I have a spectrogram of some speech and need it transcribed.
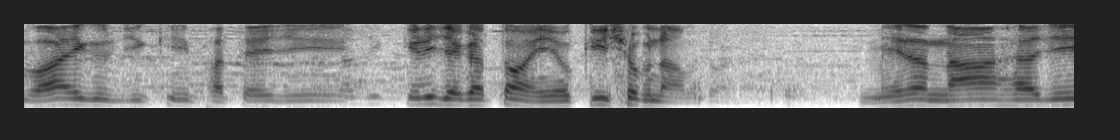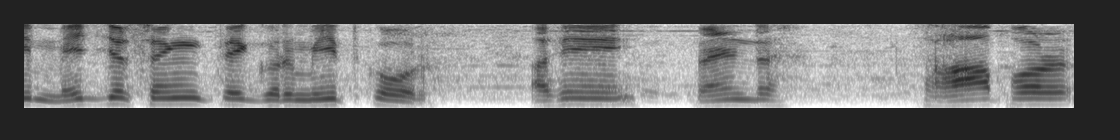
ਵਾਹਿਗੁਰੂ ਜੀ ਕੀ ਫਤਿਹ ਜੀ। ਕਿਹੜੀ ਜਗ੍ਹਾ ਤੋਂ ਆਏ ਹੋ? ਕੀ ਸ਼ੁਭ ਨਾਮ ਤੁਹਾਡਾ? ਮੇਰਾ ਨਾਮ ਹੈ ਜੀ ਮੇਜਰ ਸਿੰਘ ਤੇ ਗੁਰਮੀਤ ਕੌਰ। ਅਸੀਂ ਪਿੰਡ ਸਹਾਪੁਰ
